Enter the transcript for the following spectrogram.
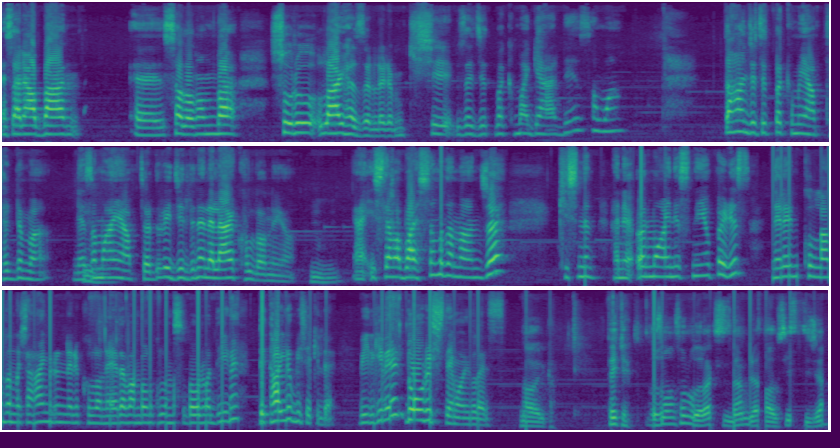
Mesela ben e, salonumda sorular hazırlarım. Kişi bize cilt bakıma geldiği zaman daha önce cilt bakımı yaptırdı mı? Ne Hı hı. zaman yaptırdı ve cildine neler kullanıyor? Hı hı. Yani işleme başlamadan önce kişinin hani ön muayenesini yaparız. Nelerini kullandığını, işte hangi ürünleri kullanıyor, devamlı onu kullanması doğru mu değil mi? Detaylı bir şekilde bilgi verir, doğru işlemi uygularız. Harika. Peki o zaman son olarak sizden biraz tavsiye isteyeceğim.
